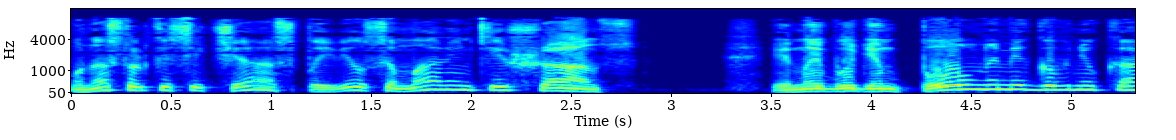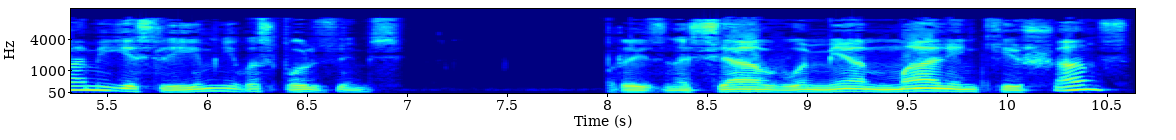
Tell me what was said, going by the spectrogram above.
У нас только сейчас появился маленький шанс, и мы будем полными говнюками, если им не воспользуемся. Произнося в уме маленький шанс,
